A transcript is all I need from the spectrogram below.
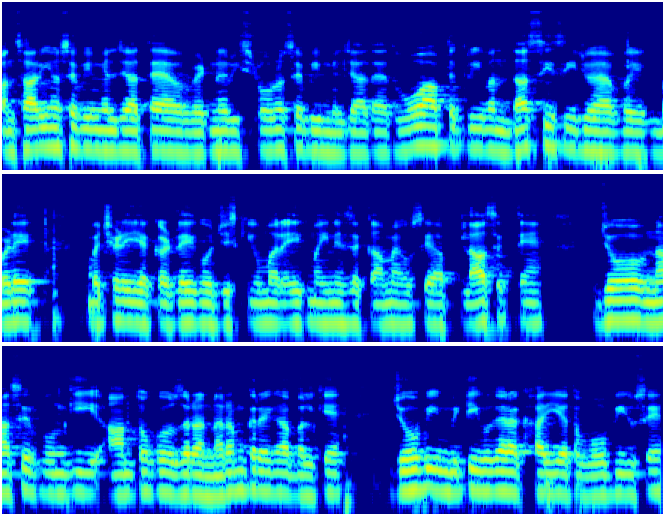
پنساریوں سے بھی مل جاتا ہے اور ویٹنری اسٹوروں سے بھی مل جاتا ہے۔ تو وہ آپ تقریباً دس سی سی جو ہے، وہ ایک بڑے بچڑے یا کٹے کو، جس کی عمر ایک مہینے سے کم ہے، اسے آپ پلا سکتے ہیں۔ جو نہ صرف ان کی آنتوں کو ذرا نرم کرے گا، بلکہ جو بھی مٹی وغیرہ کھائی ہے، تو وہ بھی اسے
